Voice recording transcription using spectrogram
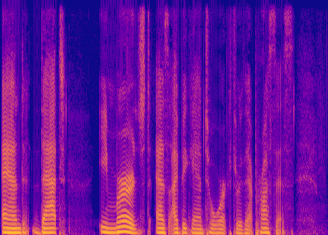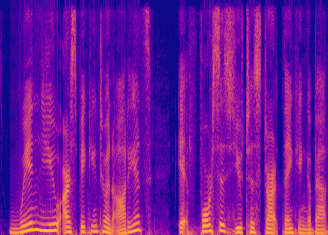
and that emerged as I began to work through that process. When you are speaking to an audience, it forces you to start thinking about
